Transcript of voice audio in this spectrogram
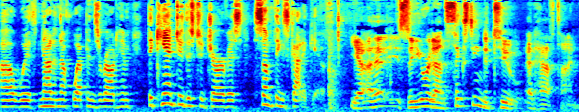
uh, with not enough weapons around him. They can't do this to Jarvis. Something's got to give. Yeah. So you were down sixteen to two at halftime.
